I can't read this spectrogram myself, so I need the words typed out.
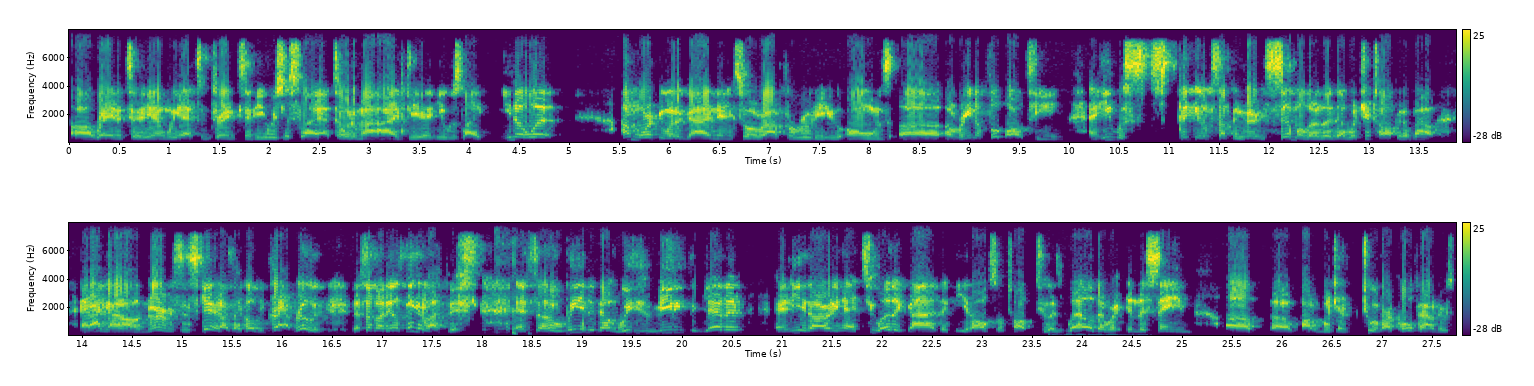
Uh, ran into him. We had some drinks, and he was just like, I told him my idea. He was like, you know what? I'm working with a guy named Sohrob Farudi who owns a arena football team, and he was thinking of something very similar to that what you're talking about. And I got all nervous and scared. I was like, "Holy crap! Really? There's somebody else thinking about this." and so we ended up we meeting together, and he had already had two other guys that he had also talked to as well that were in the same, uh, uh, which are two of our co-founders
